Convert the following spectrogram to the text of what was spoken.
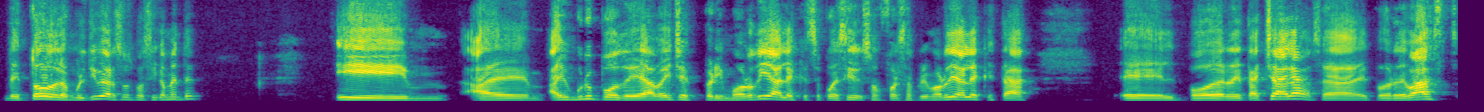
de todos los multiversos, básicamente. Y eh, hay un grupo de Avengers primordiales, que se puede decir que son fuerzas primordiales, que está el poder de T'Challa, o sea, el poder de Bast,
